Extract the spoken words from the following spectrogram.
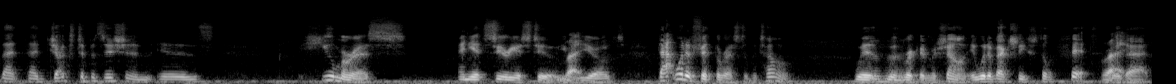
that that juxtaposition is humorous and yet serious too. You- Right. You know, that would have fit the rest of the tone with with Mhm. Rick and Michonne. It would have actually still fit Right. with that.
